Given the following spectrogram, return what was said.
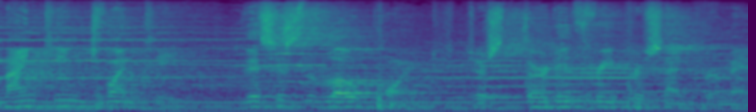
1920, this is the low point, just 33% remain.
